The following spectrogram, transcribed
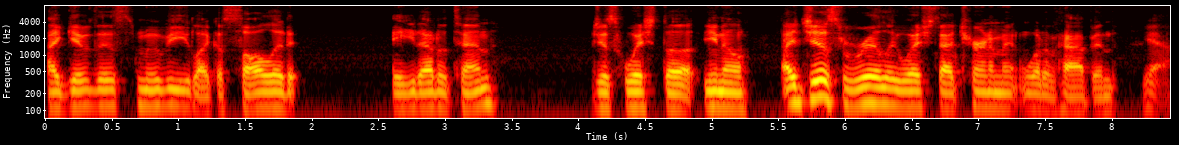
I give this movie like a solid eight out of ten. Just wish the you know I just really wish that tournament would have happened. Yeah,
